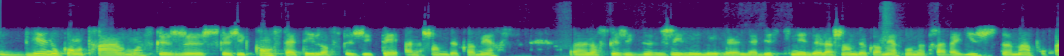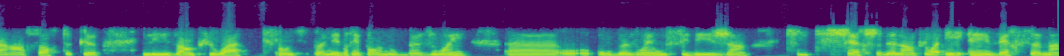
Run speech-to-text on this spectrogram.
Bien au contraire, moi, ce que je ce que j'ai constaté lorsque j'étais à la Chambre de commerce, lorsque j'ai dirigé la destinée de la Chambre de commerce, on a travaillé justement pour faire en sorte que les emplois qui sont disponibles répondent aux besoins, aux, besoins aussi des gens qui, cherchent de l'emploi et inversement.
